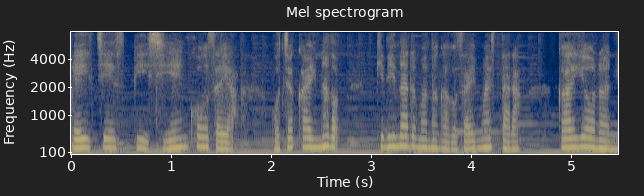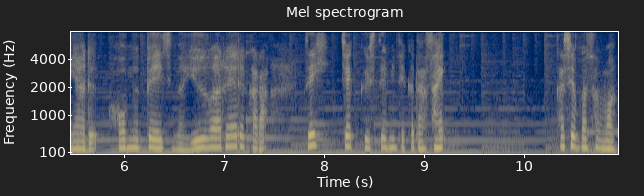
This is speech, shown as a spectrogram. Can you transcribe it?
HSP 支援講座やお茶会など気になるものがございましたら概要欄にあるホームページの URL からぜひチェックしてみてください。鹿島様、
